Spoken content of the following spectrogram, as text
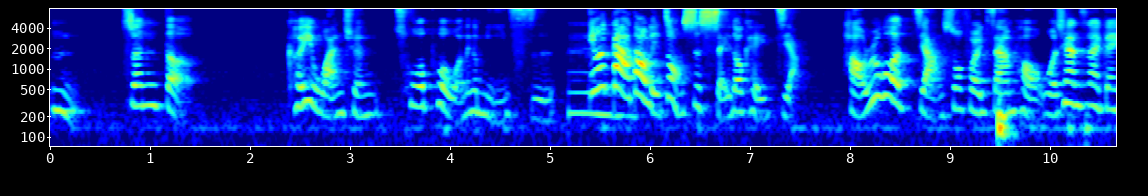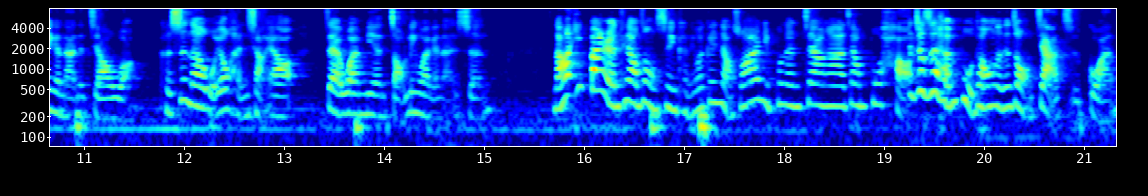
嗯，真的可以完全戳破我那个迷思。因为大道理这种事谁都可以讲。好，如果讲说，for example，我现在正在跟一个男的交往，可是呢，我又很想要在外面找另外一个男生。然后一般人听到这种事情，肯定会跟你讲说，啊，你不能这样啊，这样不好，就是很普通的那种价值观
